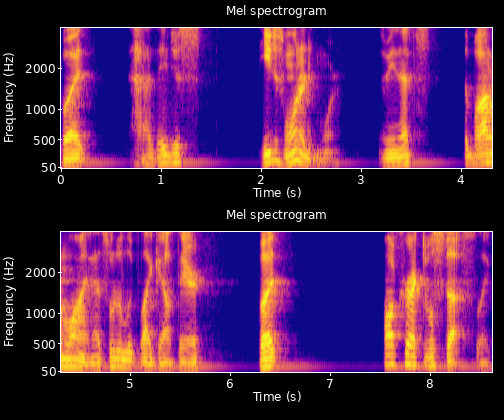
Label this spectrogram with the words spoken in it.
but uh, they just he just wanted it more. I mean, that's the bottom line. That's what it looked like out there. But all correctable stuff. Like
